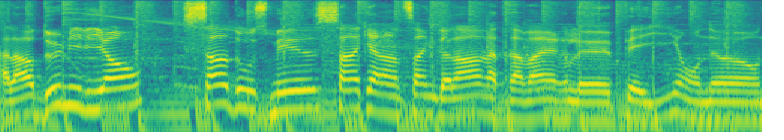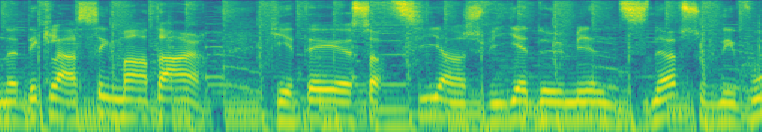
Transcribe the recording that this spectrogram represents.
Alors, 2 112 145 dollars à travers le pays. On a, on a déclassé Menteur qui était sorti en juillet 2019, souvenez-vous.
